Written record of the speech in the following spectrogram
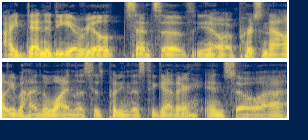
identity, a real sense of you know a personality behind the wine list is putting this together. And so, uh,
